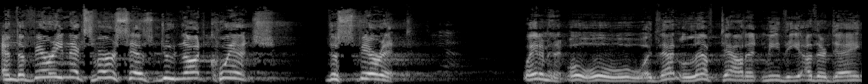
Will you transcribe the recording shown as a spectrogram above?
And the very next verse says, do not quench the spirit. Wait a minute. Oh, that left out at me the other day.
